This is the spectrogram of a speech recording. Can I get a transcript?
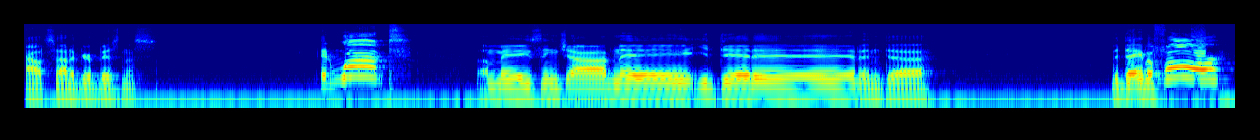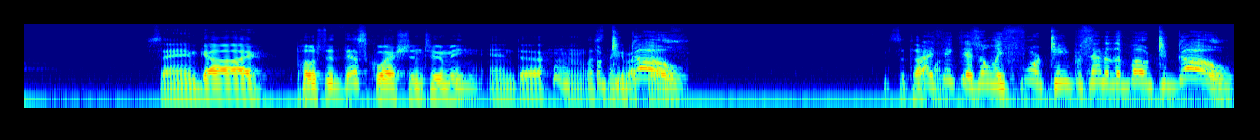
outside of your business. It worked! Amazing job, Nate. You did it. And uh, the day before, same guy posted this question to me. And uh, hmm, let's Vote think to about go. this. It's the top I one. think there's only 14% of the vote to go.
